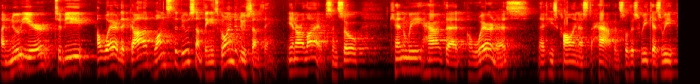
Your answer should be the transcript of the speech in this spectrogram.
A new year to be aware that God wants to do something. He's going to do something in our lives. And so, can we have that awareness that He's calling us to have? And so, this week, as we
